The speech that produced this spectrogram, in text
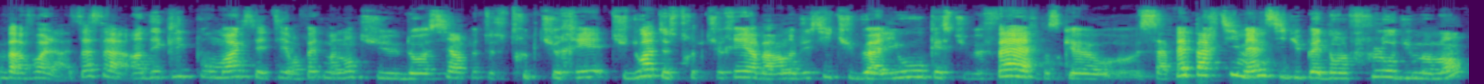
bah voilà, ça c'est un déclic pour moi que c'était en fait maintenant tu dois aussi un peu te structurer, tu dois te structurer, avoir un objectif, tu veux aller où, qu'est-ce que tu veux faire, parce que ça fait partie même si tu peux être dans le flow du moment,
